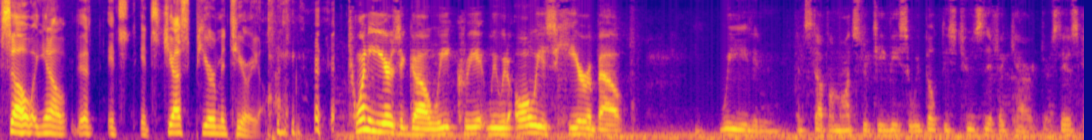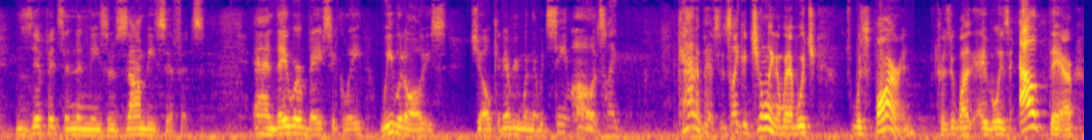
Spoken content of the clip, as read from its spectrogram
So you know, it, it's it's just pure material. 20 years ago, we create we would always hear about weed and, and stuff on Monster TV, so we built these two Ziffit characters. There's Ziffits and then these are zombie Ziffits. And they were basically, we would always joke, and everyone that would see them, oh, it's like cannabis, it's like a joint or whatever, which was foreign because it was it was out there,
